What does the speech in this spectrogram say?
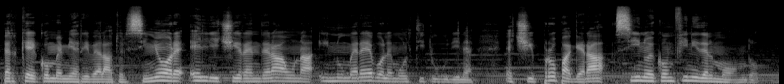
perché, come mi ha rivelato il Signore, Egli ci renderà una innumerevole moltitudine e ci propagherà sino ai confini del mondo.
